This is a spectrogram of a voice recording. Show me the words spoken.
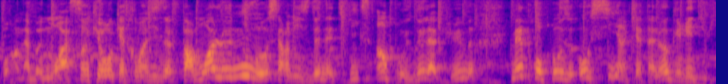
Pour un abonnement à 5,99€ par mois, le nouveau service de Netflix impose de la pub, mais propose aussi un catalogue réduit.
